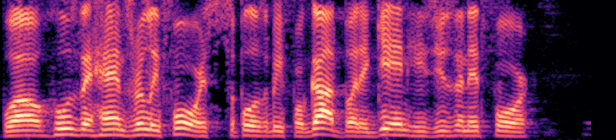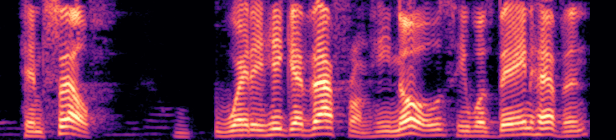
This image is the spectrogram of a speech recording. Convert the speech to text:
Well, who's the hands really for? It's supposed to be for God, but again, he's using it for himself. Where did he get that from? He knows he was there in heaven,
